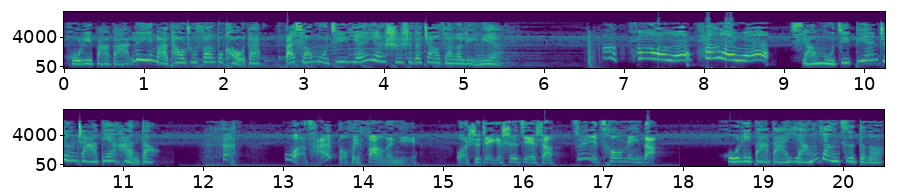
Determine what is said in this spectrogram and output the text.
狐狸爸爸立马掏出帆布口袋，把小母鸡严严实实的罩在了里面。啊！放了人！放了人！小母鸡边挣扎边喊道：“哼，我才不会放了你！我是这个世界上最聪明的。”狐狸爸爸洋洋自得。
